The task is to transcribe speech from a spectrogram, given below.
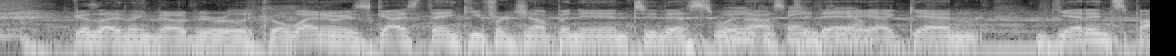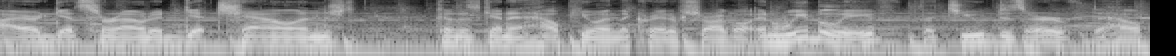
because I think that would be really cool. Well, anyways, guys, thank you for jumping into this with Thank us thank today. you. Again, get inspired, get surrounded, get challenged because it's going to help you in the creative struggle. And we believe that you deserve to help,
